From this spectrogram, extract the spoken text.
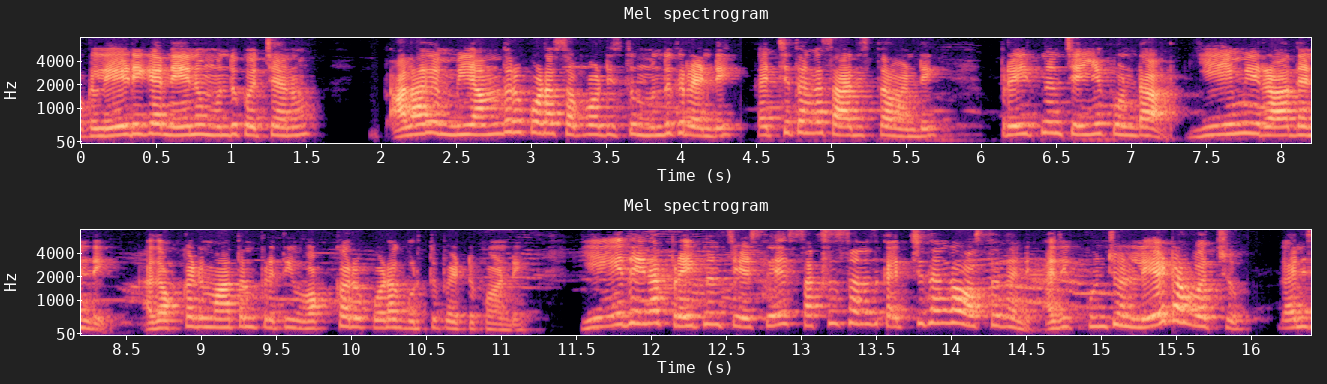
ఒక లేడీగా నేను ముందుకు వచ్చాను అలాగే మీ అందరూ కూడా సపోర్ట్ ఇస్తూ ముందుకు రండి. ఖచ్చితంగా సాధిస్తామండి. ప్రయత్నం చెయ్యకుండా ఏమీ రాదండి. అదొక్కటి మాత్రం ప్రతి ఒక్కరు కూడా గుర్తుపెట్టుకోండి. ఏదైనా ప్రయత్నం చేస్తే సక్సెస్ అన్నది ఖచ్చితంగా వస్తుందండి. అది కొంచెం లేట్ అవ్వచ్చు కానీ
